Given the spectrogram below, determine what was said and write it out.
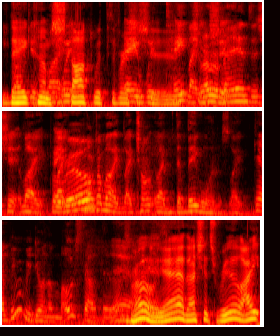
they fucking come like- stocked with the first hey shit with yeah. tapes Like and rubber shit. bands and shit. Like, For like real? I'm talking about like like chunk like the big ones. Like Damn, people be doing the most out there. Yeah. Bro, yeah, that shit's real. I,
